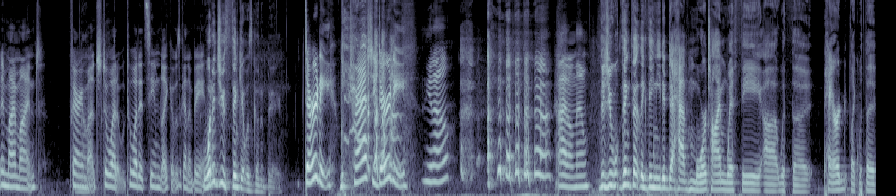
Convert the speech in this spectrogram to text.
in my mind very No. much to what to what it seemed like it was gonna be What did you think it was going to be? dirty, trashy, dirty. You know, I don't know. Did you think that like they needed to have more time with the uh with the paired like with the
